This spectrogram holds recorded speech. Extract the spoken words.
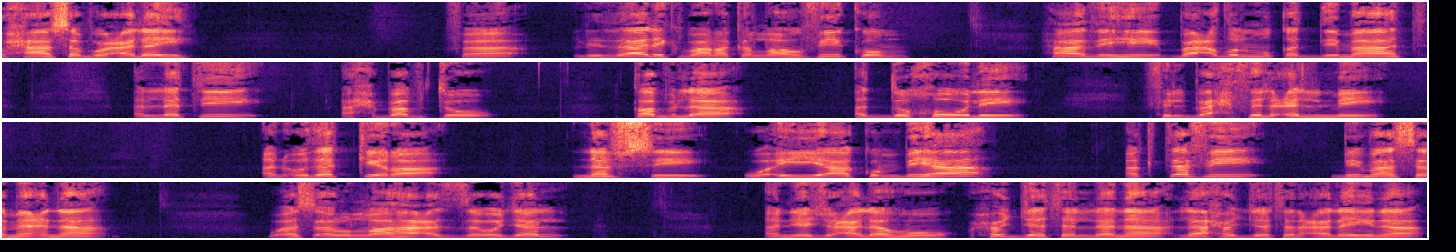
أحاسب عليه؟ فلذلك بارك الله فيكم. هذه بعض المقدمات التي أحببت قبل الدخول في البحث العلمي أن أذكر نفسي وإياكم بها أكتفي بما سمعنا وأسأل الله عز وجل أن يجعله حجة لنا لا حجة علينا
